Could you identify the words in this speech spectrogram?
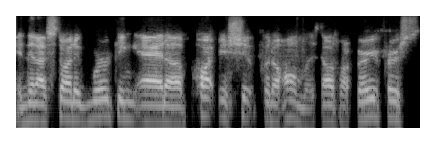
and then I started working at a partnership for the homeless. That was my very first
